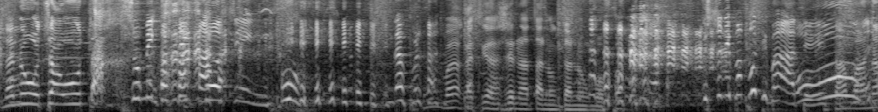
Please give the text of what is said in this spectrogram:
Nanuot sa utak. Sumiksik, bossing. Bakit kasi natanong-tanong mo pa? Gusto ni Papo, di ba ate? Tama na,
